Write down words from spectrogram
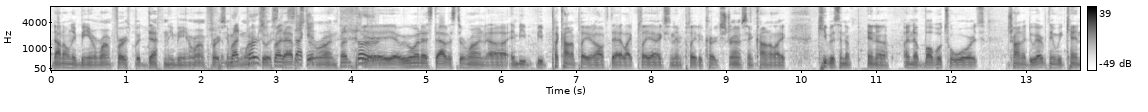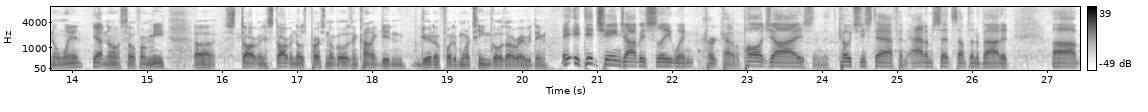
not only being run first, but definitely being run first. And Run we wanted first, to run establish second, the run. run third. Yeah, yeah, yeah. We want to establish the run uh, and be, be kind of play it off that like play action and play the Kirk strengths and kind of like keep us in a in a in a bubble towards trying to do everything we can to win. You know, so for me, uh, starving starving those personal goals and kind of getting geared up for the more team goals over everything. It, it did change, obviously, when Kirk kind of apologized and the coaching staff and Adam said something about it, um,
